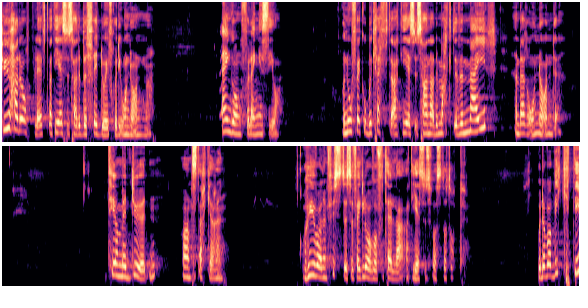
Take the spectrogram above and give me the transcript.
Hun hadde opplevd at Jesus hadde befridd henne fra de onde åndene. En gang for lenge siden. Og nå fikk hun bekrefte at Jesus han hadde makt over mer enn bare onde ånder. Til og med døden var han sterkere enn. Og hun var den første som fikk lov å fortelle at Jesus var stått opp. Og det var viktig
